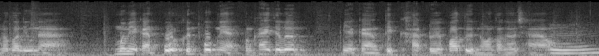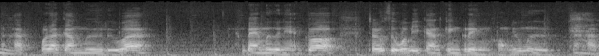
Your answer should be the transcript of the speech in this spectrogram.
แล้วก็นิ้วนาง เมื่อมีอาการปวดขึ้นปุ๊บเนี่ยคนไข้จะเริ่มมีอาการติดขัดโดยเฉพาะตื่นนอนตอนเช้าอืม ๆนะครับเวลากำมือหรือว่าแบมือเนี่ยก็ จะรู้สึกว่ามีการเกร็งๆของนิ้วมือนะครับ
